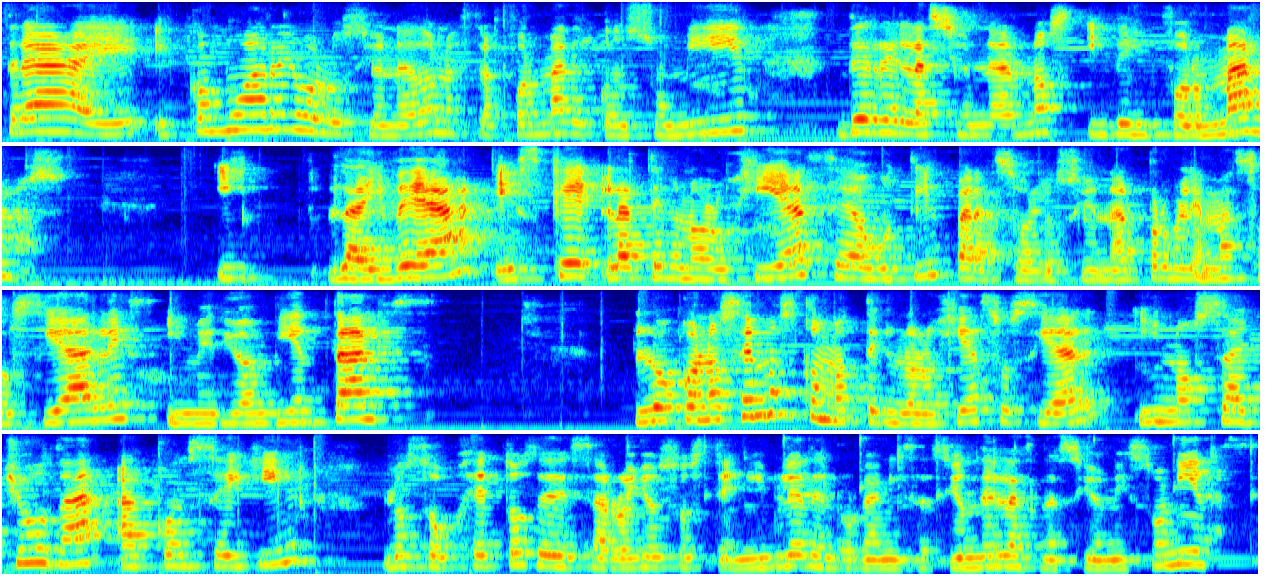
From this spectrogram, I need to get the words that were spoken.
trae y cómo ha revolucionado nuestra forma de consumir, de relacionarnos y de informarnos. Y la idea es que la tecnología sea útil para solucionar problemas sociales y medioambientales. Lo conocemos como tecnología social y nos ayuda a conseguir los objetos de desarrollo sostenible de la Organización de las Naciones Unidas.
